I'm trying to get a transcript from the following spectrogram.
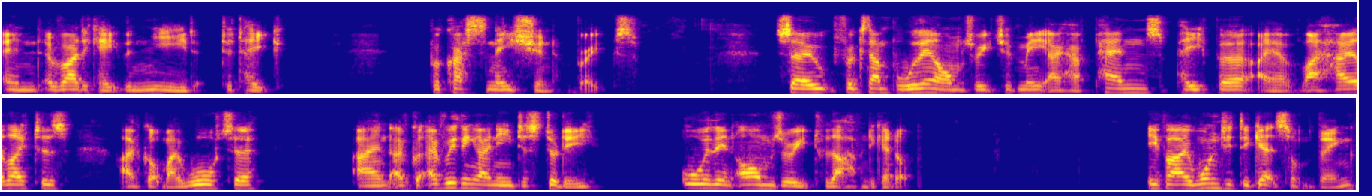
and eradicate the need to take procrastination breaks. So, for example, within arm's reach of me, I have pens, paper, I have my highlighters, I've got my water, and I've got everything I need to study all within arm's reach without having to get up. If I wanted to get something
